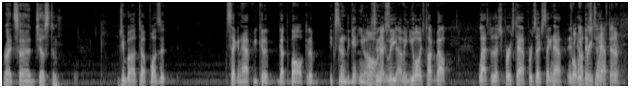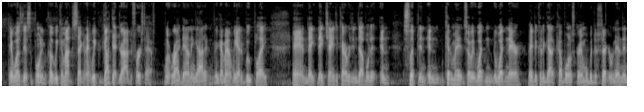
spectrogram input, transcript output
Right side, Justin. Jimbo, how tough was it? Second half, you could have got the ball, could have extended the game, you know, Oh, extended that's- your lead. I mean, you always talk about last possession, first half, first possession, second half. Well, we How preached at disappointing- halftime. It was disappointing because we come out the second half. We got that drive the first half. Went right down and got it. And we come out. We had a boot play, and they, they changed the coverage and doubled it and slipped and, and could have made it so it wasn't it wasn't there. Maybe could have got a couple on scramble, but the second one, then you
